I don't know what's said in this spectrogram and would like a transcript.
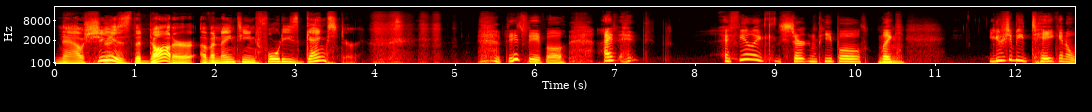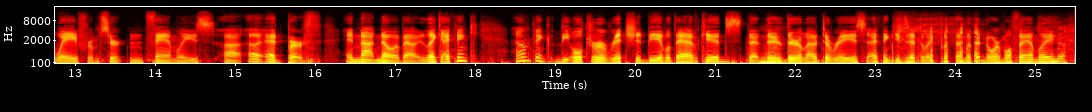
Now she Right. is the daughter of a 1940s gangster. These people, I I feel like certain people like you should be taken away from certain families uh, uh, at birth and not know about it. Like I think. I don't think the ultra rich should be able to have kids that they're they're allowed to raise. I think you just have to like put them with a normal family.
